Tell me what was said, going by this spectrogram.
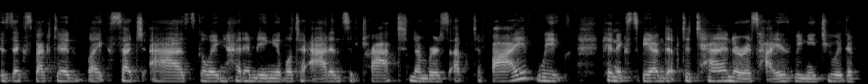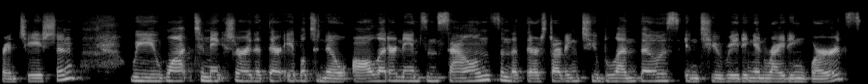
is expected, like such as going ahead and being able to add and subtract numbers up to five. We can expand up to 10 or as high as we need to a differentiation. We want to make sure that they're able to know all letter names and sounds and that they're starting to blend those into reading and writing words.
